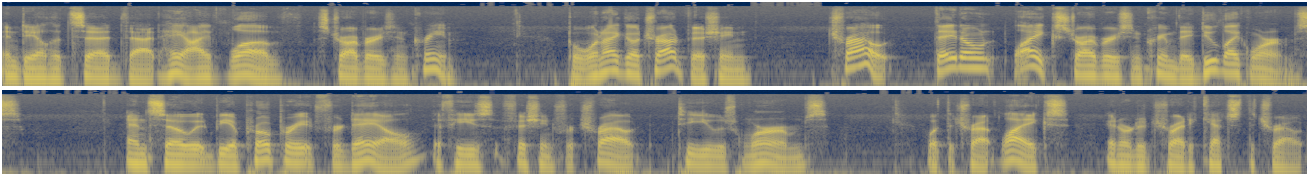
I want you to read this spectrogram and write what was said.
And Dale had said that, hey, I love strawberries and cream. But when I go trout fishing, trout, they don't like strawberries and cream. They do like worms. And so it'd be appropriate for Dale, if he's fishing for trout, to use worms, what the trout likes, in order to try to catch the trout.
